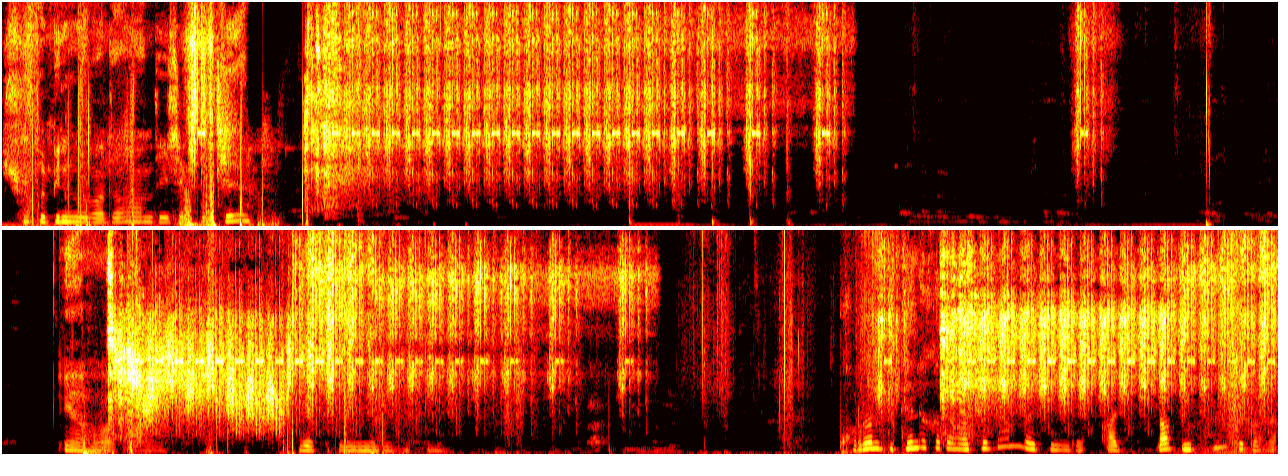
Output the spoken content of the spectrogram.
Şurada bin lira vardı. An diyecektim ki. Ya. Param bitene kadar açacağım da şimdi. Aç, da bitmedi para.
